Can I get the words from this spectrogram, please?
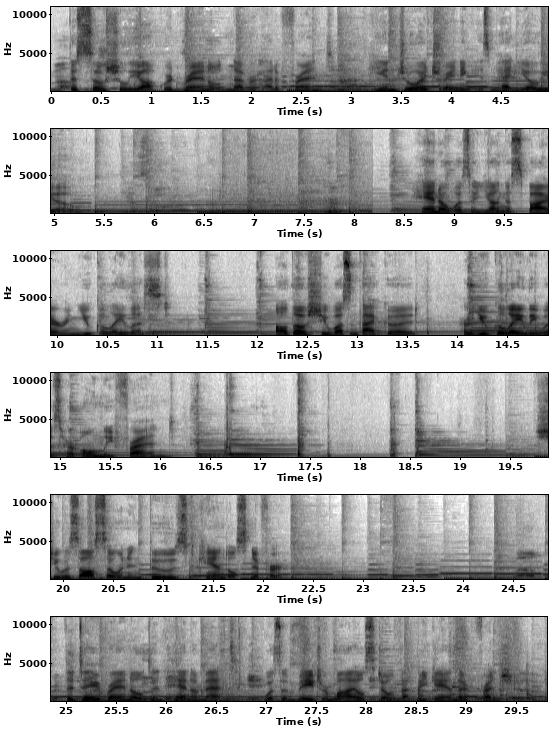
The socially awkward Ranald never had a friend. He enjoyed training his pet yo-yo. Hannah was a young aspiring ukulelist. Although she wasn't that good, her ukulele was her only friend. She was also an enthused candle sniffer. The day Ranald and Hannah met was a major milestone that began their friendship.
